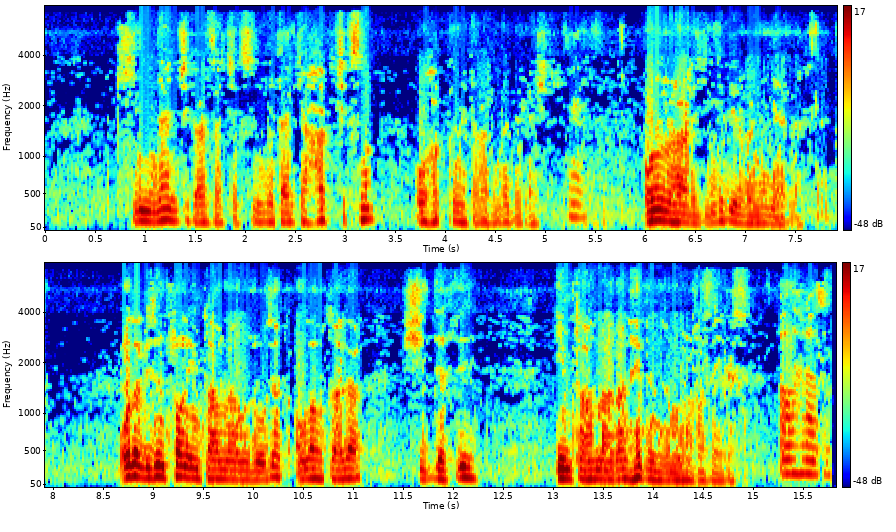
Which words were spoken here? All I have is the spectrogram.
kimden çıkarsa çıksın yeter ki hak çıksın o hakkın etrafında birleşir. Evet. Onun haricinde birbirini yerler. O da bizim son imtihanlarımız olacak. Allahu Teala şiddetli imtihanlardan hepimizi muhafaza eylesin. Allah razı olsun.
